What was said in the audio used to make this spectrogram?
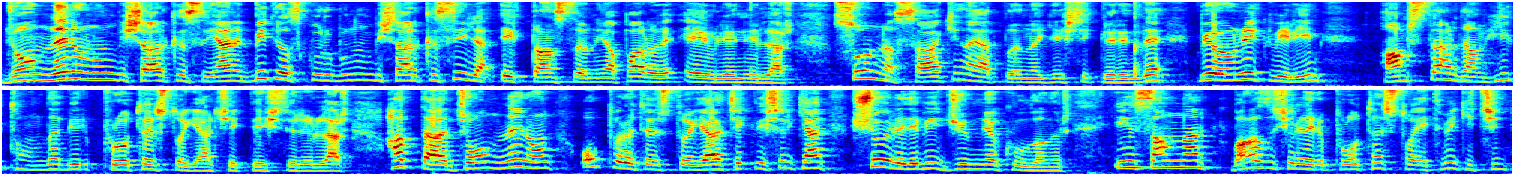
John Lennon'un bir şarkısı yani Beatles grubunun bir şarkısıyla ilk danslarını yapar ve evlenirler. Sonra sakin hayatlarına geçtiklerinde bir örnek vereyim. Amsterdam Hilton'da bir protesto gerçekleştirirler. Hatta John Lennon o protesto gerçekleşirken şöyle de bir cümle kullanır. İnsanlar bazı şeyleri protesto etmek için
